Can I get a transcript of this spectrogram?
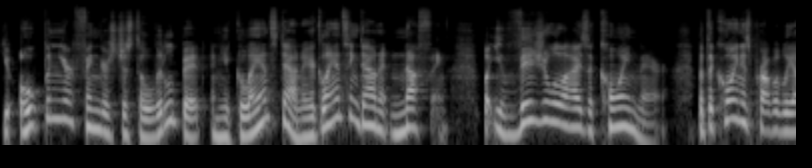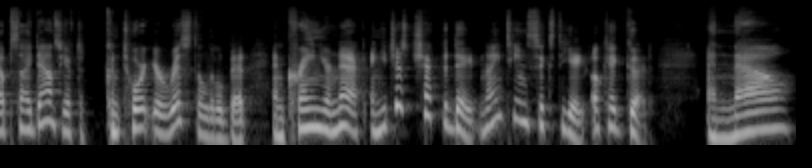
You open your fingers just a little bit and you glance down. Now, you're glancing down at nothing, but you visualize a coin there. But the coin is probably upside down, so you have to contort your wrist a little bit and crane your neck, and you just check the date 1968. Okay, good. And now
